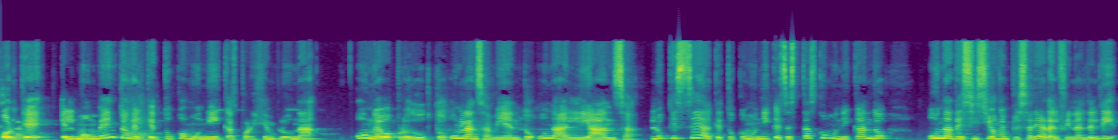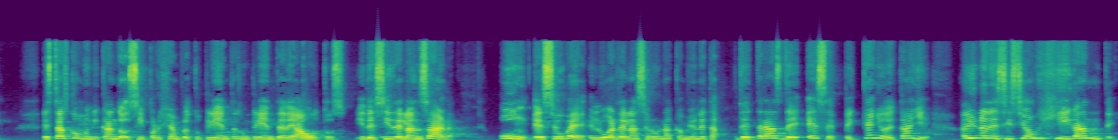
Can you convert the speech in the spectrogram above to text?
Porque el momento en el que tú comunicas, por ejemplo, una, un nuevo producto, un lanzamiento, una alianza, lo que sea que tú comuniques, estás comunicando una decisión empresarial al final del día. Estás comunicando, si por ejemplo tu cliente es un cliente de autos y decide lanzar un SUV en lugar de lanzar una camioneta, detrás de ese pequeño detalle hay una decisión gigante.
